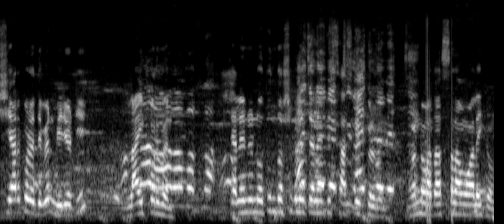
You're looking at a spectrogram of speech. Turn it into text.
শেয়ার করে দেবেন ভিডিওটি লাইক করবেন। চ্যানেলে নতুন দর্শক হলে চ্যানেলটি সাবস্ক্রাইব করবেন ধন্যবাদ আসসালামু আলাইকুম।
